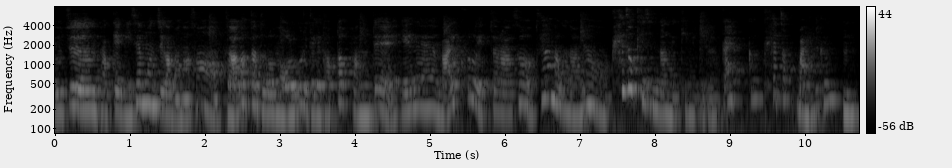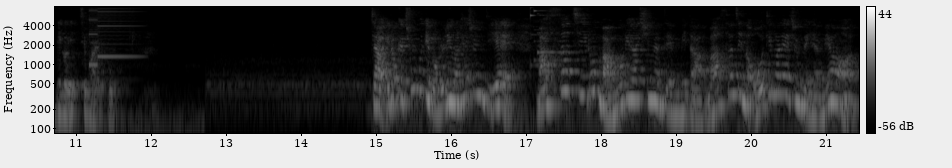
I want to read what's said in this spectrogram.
요즘 밖에 미세먼지가 많아서 나갔다 들어오면 얼굴이 되게 답답한데 얘는 마이크로 입자라서 세안하고 나면 쾌적해진다는 느낌이 들어요. 깔끔, 쾌적, 맑음? 음, 이거 잊지 말고. 자, 이렇게 충분히 롤링을 해준 뒤에 마사지로 마무리하시면 됩니다. 마사지는 어디만 해주면 되냐면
